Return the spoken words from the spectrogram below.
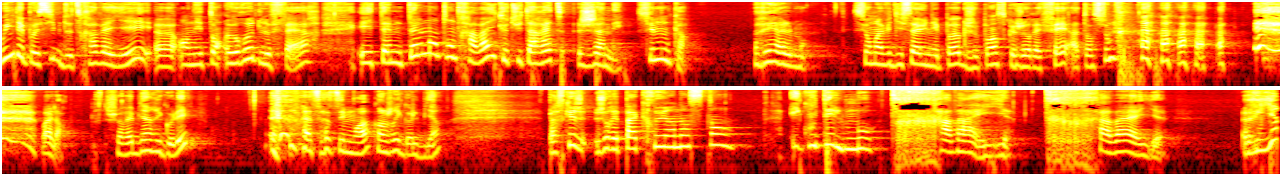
oui, il est possible de travailler euh, en étant heureux de le faire et t'aimes tellement ton travail que tu t'arrêtes jamais. C'est mon cas, réellement. Si on m'avait dit ça à une époque, je pense que j'aurais fait attention. voilà, j'aurais bien rigolé. ça c'est moi quand je rigole bien. Parce que j'aurais pas cru un instant. Écoutez le mot travail. Travail. Rien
